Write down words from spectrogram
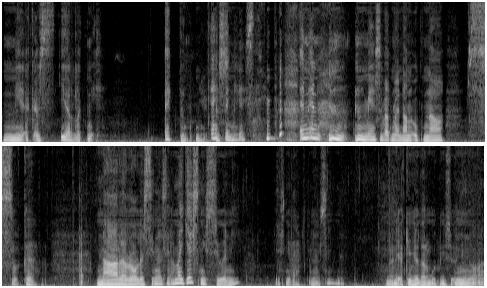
Nee, ek is eerlik nie. Ek dink nie. Ek is dink nie. jy's En en mense wat my dan ook na sulke nare rolle sien as hulle, maar jy's nie so nie. Jy's nie werklik nou sien dit. Nou nee, ek ken jou daarom ook nie so. No.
